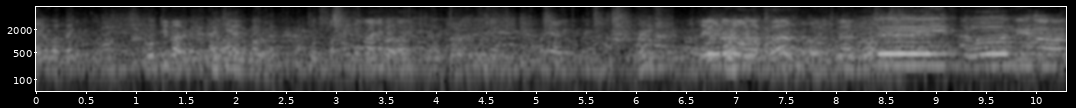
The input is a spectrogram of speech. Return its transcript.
ਆਜੋ ਬਾਬਾ ਜੀ। ਉੱਥੇ ਬਾਬਾ ਜੀ। ਇੱਥੇ ਆ ਜਾਓ ਇੱਥੇ ਪਾ ਲੈਣਾ ਉੱਪਰ ਆ ਜਾਓ ਬਾਬਾ ਜੀ। ਲੈ ਉਹਨਾਂ ਨੂੰ ਆਉਣਾ ਬੋਲੇ ਤੋ ਨਿਹਾਲ।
